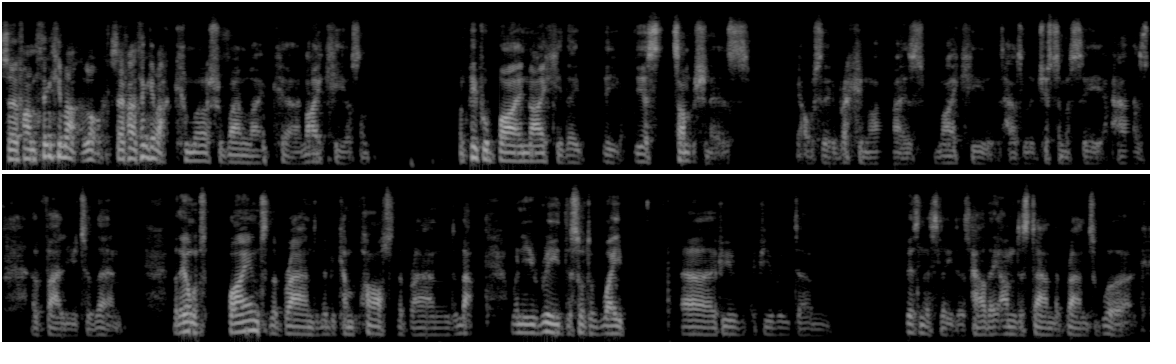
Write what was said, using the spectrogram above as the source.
so if I'm thinking about a lot, so if I think about a commercial brand like uh, Nike or something, when people buy Nike, they the, the assumption is obviously they recognize Nike has legitimacy, it has a value to them. But they almost buy into the brand and they become part of the brand. And that when you read the sort of way uh, if you if you read um, business leaders, how they understand the brand's work,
